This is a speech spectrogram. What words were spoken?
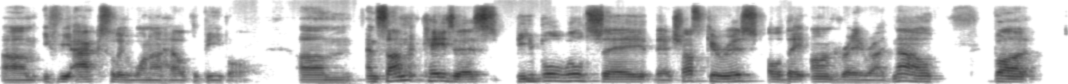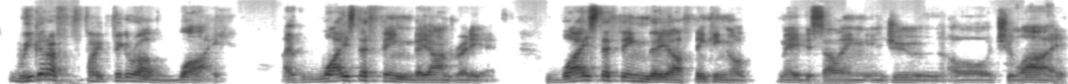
um, if we actually want to help the people. Um, some cases people will say they're just curious or they aren't ready right now but we gotta f- figure out why. Like why is the thing they aren't ready yet? Why is the thing they are thinking of maybe selling in june or july?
